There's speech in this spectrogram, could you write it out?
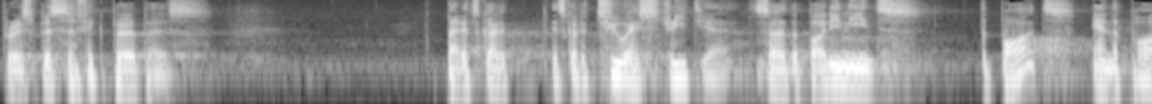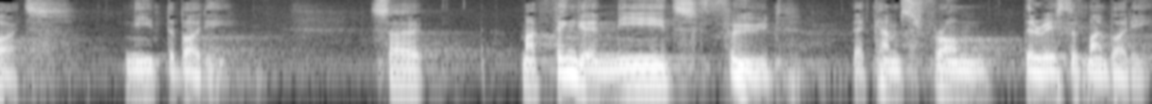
for a specific purpose. But it's got a, it's got a two-way street here. So the body needs the parts and the parts need the body. So my finger needs food that comes from the rest of my body.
